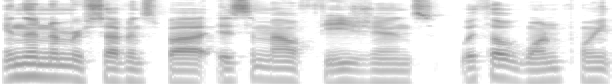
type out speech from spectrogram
In the number 7 spot is the Malfeasance with a 1.33%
